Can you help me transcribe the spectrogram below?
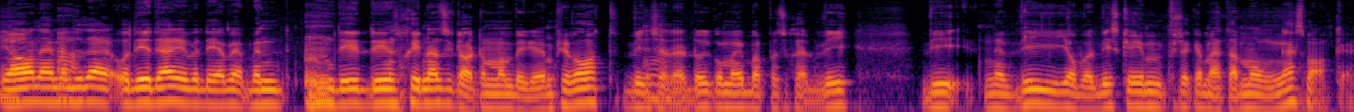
Ja, nej men Ja. det där, och det där är väl det jag vet. Men det, det är en skillnad såklart om man bygger en privat vinkällare. Mm. Då går man ju bara på sig själv. Vi, vi, när vi jobbar, vi ska ju försöka mäta många smaker.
